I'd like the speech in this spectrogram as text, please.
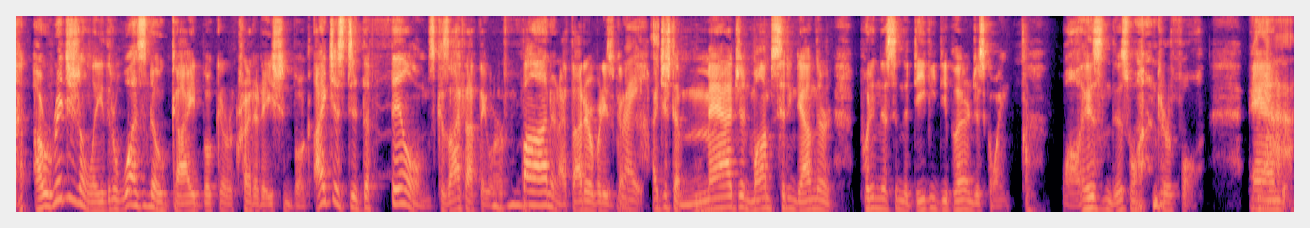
originally there was no guidebook or accreditation book. I just did the films because I thought they were mm-hmm. fun and I thought everybody was going right. to. I just imagined mom sitting down there putting this in the DVD player and just going, "Well, isn't this wonderful?" And yeah.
